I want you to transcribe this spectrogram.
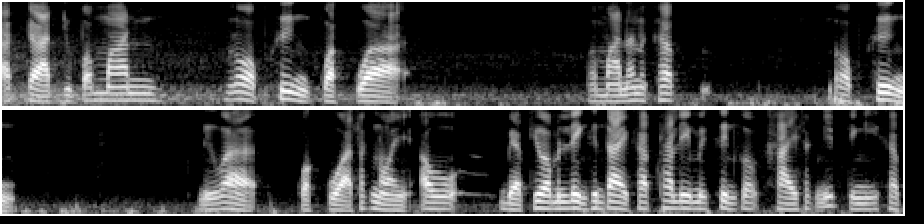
อากาศอยู่ประมาณรอบครึ่งกว่ากว่าประมาณนั้นนะครับ รอบครึ่ง หรือว่ากว่ากว่าๆสักหน่อย เอาแบบที่ว่ามันเร่งขึ้นได้ครับ ถ้าเร่งไม่ขึ้นก็คลายสักนิดอย่างนี้ครับ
